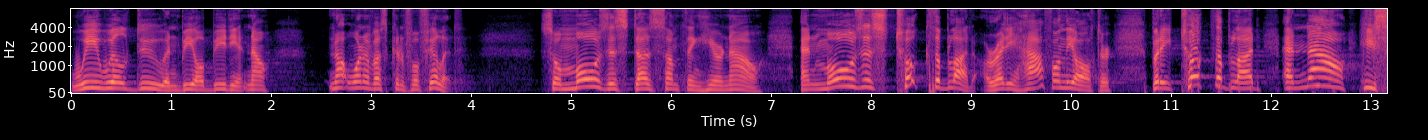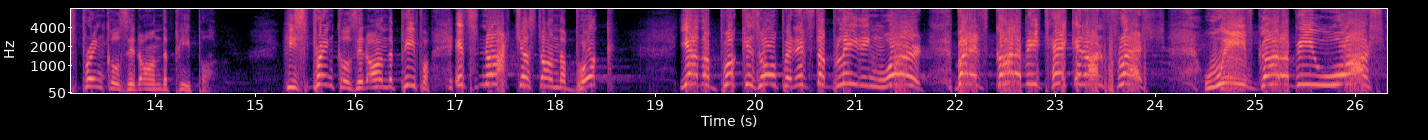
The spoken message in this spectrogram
we will do and be obedient. Now, not one of us can fulfill it. So Moses does something here now. And Moses took the blood, already half on the altar, but he took the blood and now he sprinkles it on the people. He sprinkles it on the people. It's not just on the book. Yeah, the book is open. It's the bleeding word, but it's got to be taken on flesh. We've got to be washed.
